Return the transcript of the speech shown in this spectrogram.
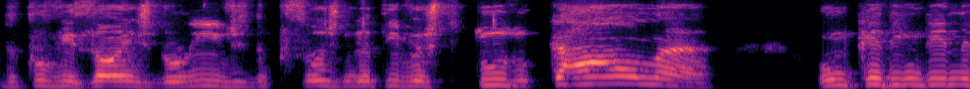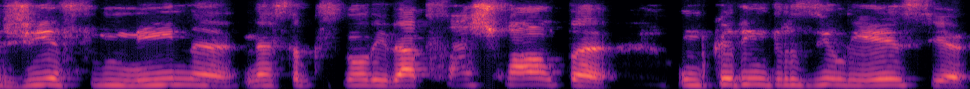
de, televisões, de livros, de pessoas negativas, de tudo. Calma! Um bocadinho de energia feminina nessa personalidade faz falta, um bocadinho de resiliência,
